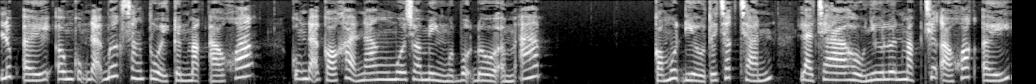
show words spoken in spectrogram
Lúc ấy ông cũng đã bước sang tuổi cần mặc áo khoác, cũng đã có khả năng mua cho mình một bộ đồ ấm áp. Có một điều tôi chắc chắn là cha hầu như luôn mặc chiếc áo khoác ấy.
